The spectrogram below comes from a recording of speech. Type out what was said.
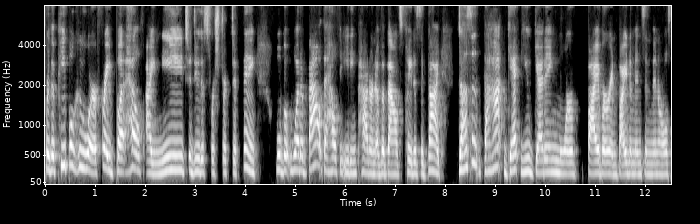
for the people who are afraid, but health, I need to do this restrictive thing. Well, but what about the healthy eating pattern of a balanced plate as a guide? Doesn't that get you getting more fiber and vitamins and minerals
